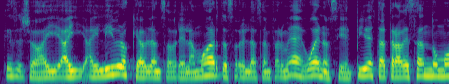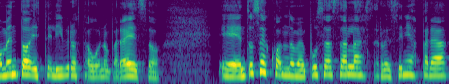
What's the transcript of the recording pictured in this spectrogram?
Qué sé yo, hay, hay, hay libros que hablan sobre la muerte, sobre las enfermedades. Bueno, si el pibe está atravesando un momento, este libro está bueno para eso. Eh, entonces, cuando me puse a hacer las reseñas para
